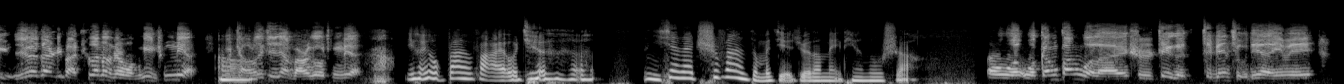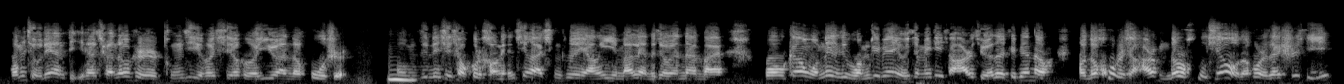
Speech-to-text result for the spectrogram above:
雨去。但是你把车弄这儿，我们给你充电。你找了个接线板给我充电。你很有办法呀，我觉得。你现在吃饭怎么解决的？每天都是啊。”呃，我我刚搬过来，是这个这边酒店，因为我们酒店底下全都是同济和协和医院的护士，我们这那些小护士好年轻啊，青春洋溢，满脸的胶原蛋白。我刚我们那个我们这边有一些媒体小孩觉得这边的好多护士小孩可能都是护校的或者在实习，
